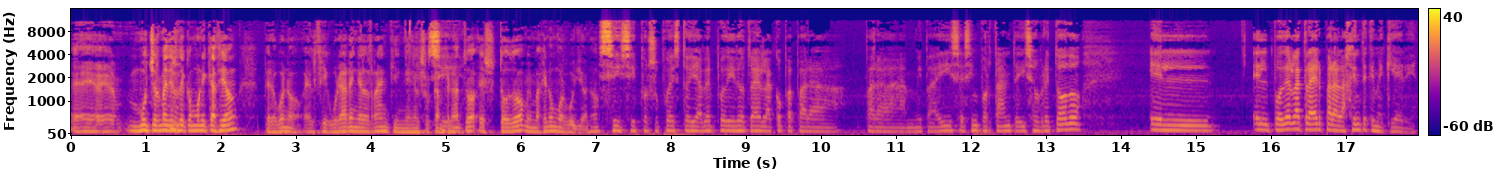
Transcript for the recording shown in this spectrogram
eh, muchos medios de mm. comunicación, pero bueno, el figurar en el ranking, en el subcampeonato, es todo, me imagino, un orgullo, ¿no? Sí, sí, por supuesto, y haber podido traer la copa para, para mi país es importante y sobre todo el, el poderla traer para la gente que me quiere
